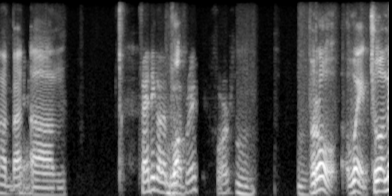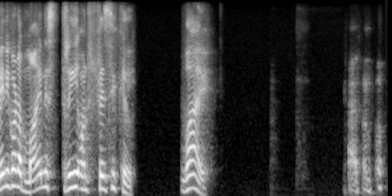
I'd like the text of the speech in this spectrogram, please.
not bad. Um, Freddy got a What- break for bro, wait, Tchouameni got a minus three on physical. Why? I don't know.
